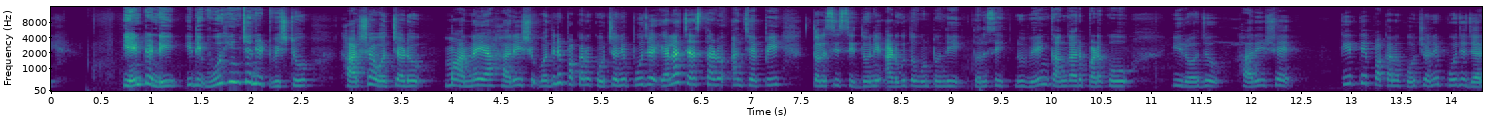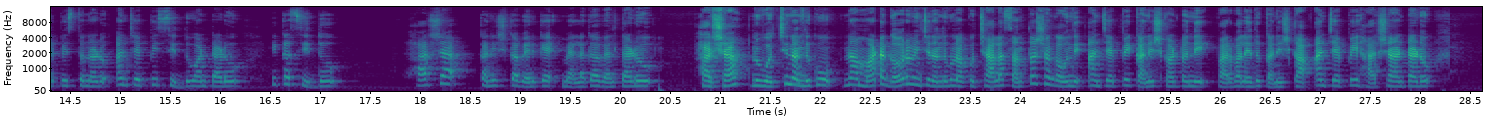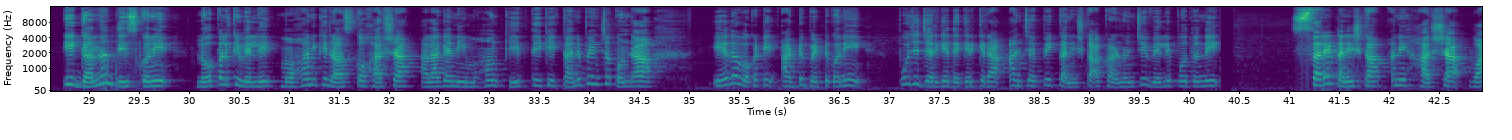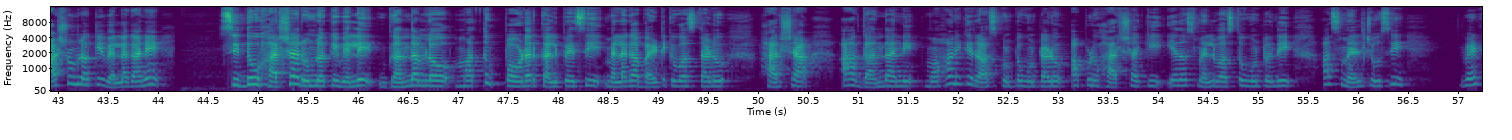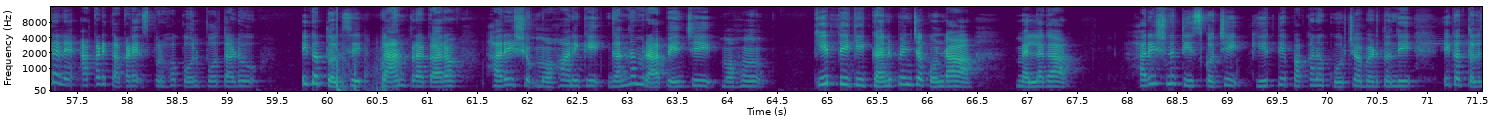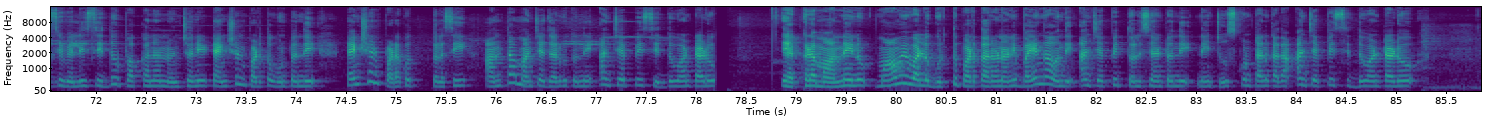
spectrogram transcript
ఏంటండి? ఇది ఊహించని ట్విస్టు. హర్ష వచ్చాడు. మా అన్నయ్య హరీష్ వదిన పక్కన కూర్చొని పూజ ఎలా చేస్తాడు అని చెప్పి తులసి సిద్ధుని అడుగుతూ ఉంటుంది. తులసి నువ్వేం కంగారు పడకు. ఈరోజు హరీషే కీర్తి పక్కన కూర్చొని పూజ జరిపిస్తున్నాడు అని చెప్పి సిద్ధు అంటాడు. ఇక సిద్ధు హర్ష కనిష్క వెనుకే మెల్లగా వెళ్తాడు. హర్ష నువ్వు వచ్చినందుకు నా మాట గౌరవించినందుకు నాకు చాలా సంతోషంగా ఉంది అని చెప్పి కనిష్క అంటుంది. పర్వాలేదు కనిష్క అని చెప్పి హర్ష అంటాడు. ఈ గంధం తీసుకొని లోపలికి వెళ్ళి మొహానికి రాసుకో హర్ష. అలాగే నీ మొహం కీర్తికి కనిపించకుండా ఏదో ఒకటి అడ్డు పెట్టుకొని పూజ జరిగే దగ్గరికి రా అని చెప్పి కనిష్క అక్కడి నుంచి వెళ్ళిపోతుంది. సరే కనిష్క అని హర్ష వాష్రూమ్లోకి వెళ్ళగానే సిద్ధు హర్ష రూమ్లోకి వెళ్ళి గంధంలో మత్తు పౌడర్ కలిపేసి మెల్లగా బయటికి వస్తాడు. హర్ష ఆ గంధాన్ని మొహానికి రాసుకుంటూ ఉంటాడు. అప్పుడు హర్షకి ఏదో స్మెల్ వస్తూ ఉంటుంది. ఆ స్మెల్ చూసి వెంటనే అక్కడికక్కడే స్పృహ కోల్పోతాడు. ఇక తులసి ప్లాన్ ప్రకారం హరీష్ మొహానికి గంధం రాపించి మొహం కీర్తికి కనిపించకుండా మెల్లగా హరీష్ని తీసుకొచ్చి కీర్తి పక్కన కూర్చోబెడుతుంది. ఇక తులసి వెళ్ళి సిద్ధు పక్కన నుంచొని టెన్షన్ పడుతూ ఉంటుంది. టెన్షన్ పడకు తులసి అంతా మంచి జరుగుతుంది అని చెప్పి సిద్ధు అంటాడు. ఎక్కడ మా అన్నయ్యను? మామయ్య వాళ్ళు గుర్తుపడతారోనని భయంగా ఉంది అని చెప్పి తులసి అంటుంది. నేను చూసుకుంటాను కదా అని చెప్పి సిద్ధు అంటాడు.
